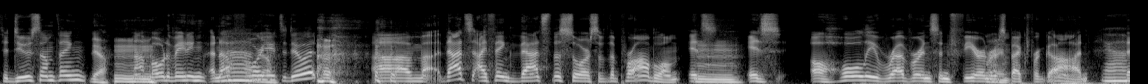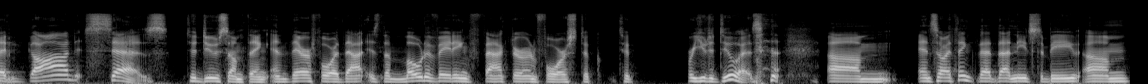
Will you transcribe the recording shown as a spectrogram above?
to do something, Yeah. not motivating enough Wow. for you to do it. um, that's I think that's the source of the problem. It's it's a holy reverence and fear and Right. respect for God Yeah. that God says to do something, and therefore that is the motivating factor and force to to for you to do it. um, and so I think that that needs to be um,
